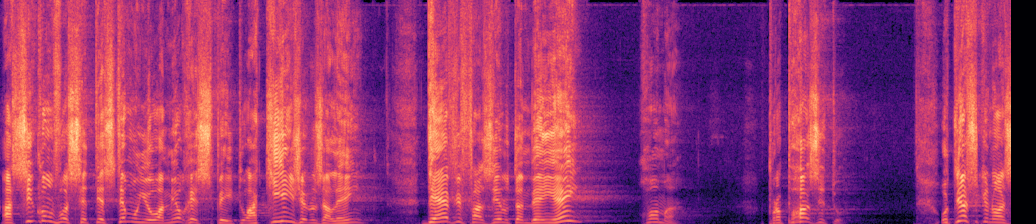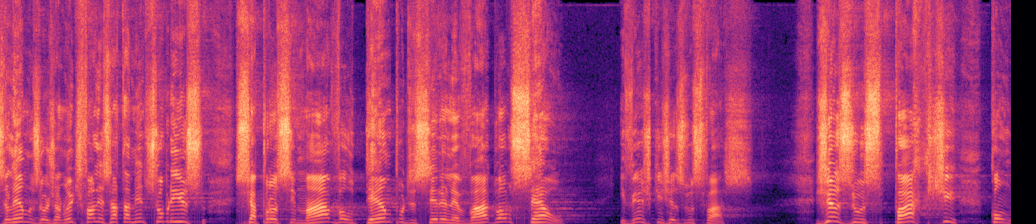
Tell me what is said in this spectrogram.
Assim como você testemunhou a meu respeito aqui em Jerusalém, deve fazê-lo também em Roma. Propósito. O texto que nós lemos hoje à noite fala exatamente sobre isso. Se aproximava o tempo de ser elevado ao céu. E veja o que Jesus faz. Jesus parte com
